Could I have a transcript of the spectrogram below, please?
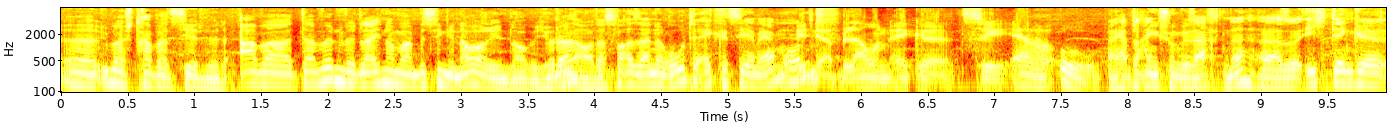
äh, überstrapaziert wird. Aber da würden wir gleich noch mal ein bisschen genauer reden, glaube ich, oder? Genau, das war also eine rote Ecke CMM und... In der blauen Ecke CRO. Ich habe es eigentlich schon gesagt, ne? Also ich denke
